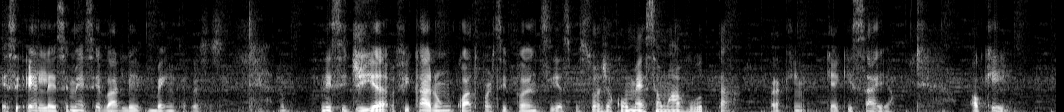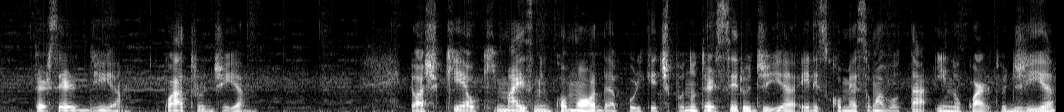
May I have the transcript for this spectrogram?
esse, SMS vale 20 pesos. Nesse dia ficaram quatro participantes e as pessoas já começam a votar para quem quer que saia. Ok, terceiro dia, quatro dia. Eu acho que é o que mais me incomoda, porque tipo no terceiro dia eles começam a votar e no quarto dia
